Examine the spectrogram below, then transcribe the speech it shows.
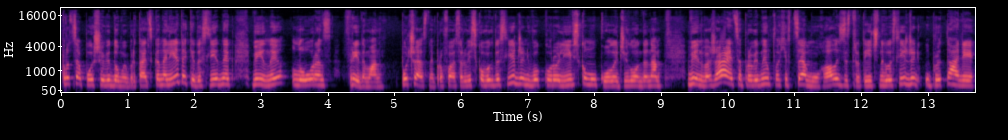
Про це пише відомий британський аналітик і дослідник війни Лоуренс Фрідеман. Почесний професор військових досліджень в Королівському коледжі Лондона. Він вважається провідним фахівцем у галузі стратегічних досліджень у Британії.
